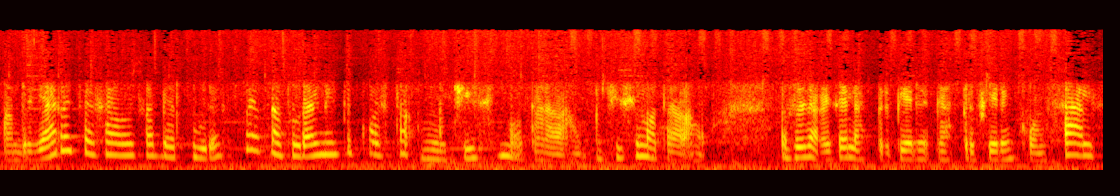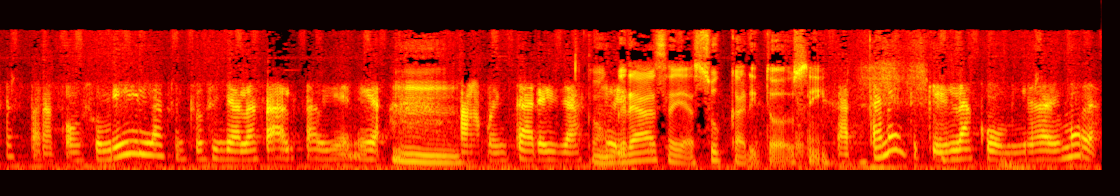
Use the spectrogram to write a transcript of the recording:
cuando ya ha rechazado esas verduras, pues naturalmente cuesta muchísimo trabajo, muchísimo trabajo. Entonces a veces las prefieren, las prefieren con salsas para consumirlas, entonces ya la salsa viene a, mm. aumentar ella. Con grasa y azúcar y todo, sí. Exactamente, que es la comida de moda.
